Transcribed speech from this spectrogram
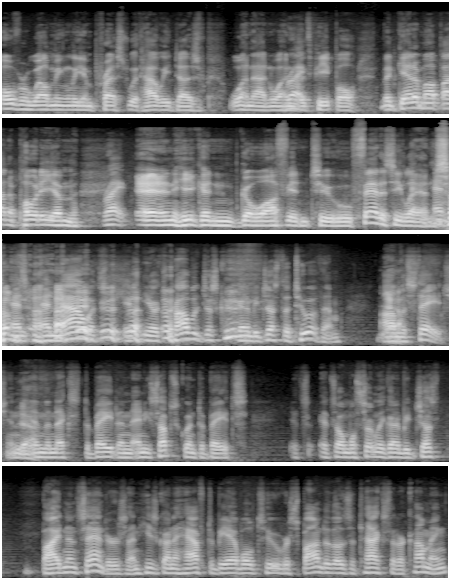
overwhelmingly impressed with how he does one on one with people. But get him up on a podium, Right. and he can go off into fantasy land and, sometimes. and, and now it's it, you know it's probably just going to be just the two of them on the stage in, Yeah. in the next debate and any subsequent debates. It's it's almost certainly going to be just Biden and Sanders, and he's going to have to be able to respond to those attacks that are coming.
